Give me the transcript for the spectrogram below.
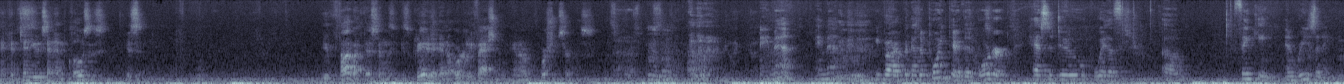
and continues and then closes is. You've thought about this and it's created it in an orderly fashion in our worship service. Mhm. Amen, amen. You brought up another point there, that order has to do with um, thinking and reasoning,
